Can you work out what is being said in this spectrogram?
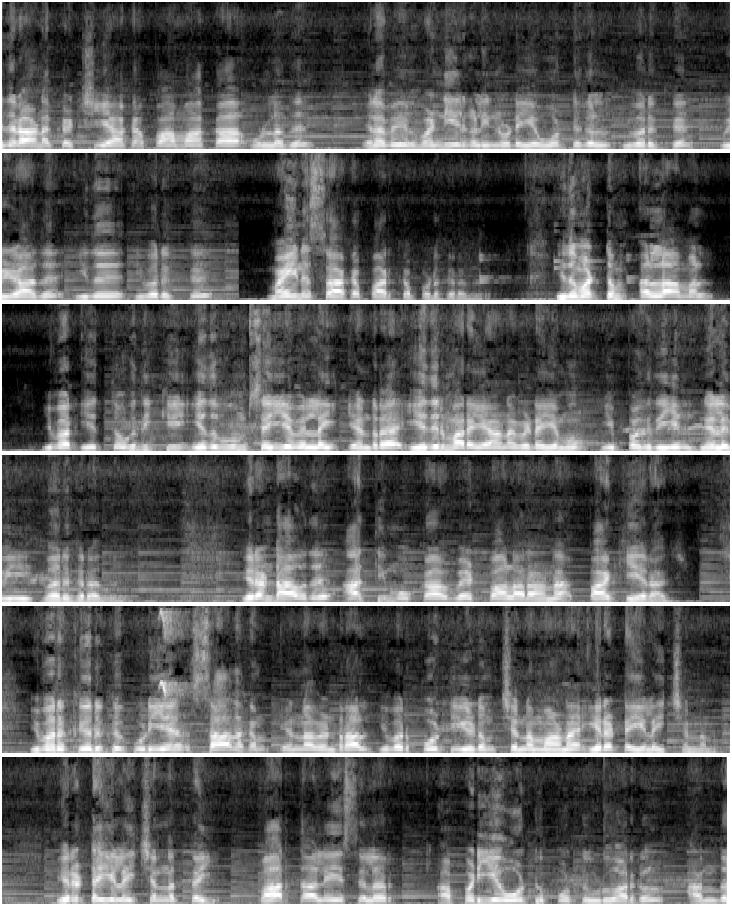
எதிரான கட்சியாக பாமக உள்ளது. எனவே வன்னியர்களினுடைய ஓட்டுகள் இவருக்கு விழாது. இது இவருக்கு மைனஸாக பார்க்கப்படுகிறது. இது மட்டும் அல்லாமல் இவர் இத்தொகுதிக்கு எதுவும் செய்யவில்லை என்ற எதிர்மறையான விடயமும் இப்பகுதியில் நிலவி வருகிறது. இரண்டாவது அதிமுக வேட்பாளரான பாக்கியராஜ். இவருக்கு இருக்கக்கூடிய சாதகம் என்னவென்றால் இவர் போட்டியிடும் சின்னமான இரட்டை இலை சின்னம். இரட்டை இலை சின்னத்தை பார்த்தாலே சிலர் அப்படியே ஓட்டு போட்டு விடுவார்கள். அந்த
